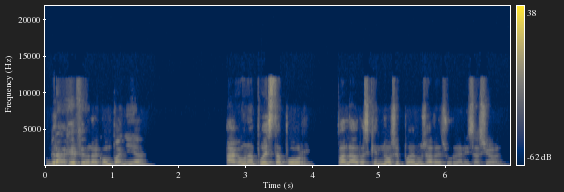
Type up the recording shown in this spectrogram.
gran jefe de una compañía, haga una apuesta por palabras que no se puedan usar en su organización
